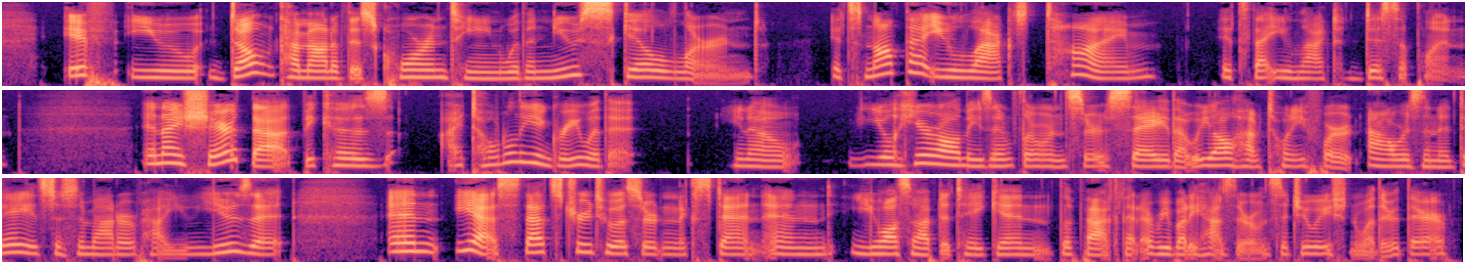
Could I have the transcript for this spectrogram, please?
if you don't come out of this quarantine with a new skill learned, it's not that you lacked time, it's that you lacked discipline. And I shared that because I totally agree with it. You know, you'll hear all these influencers say that we all have 24 hours in a day. It's just a matter of how you use it. And yes, that's true to a certain extent. And you also have to take in the fact that everybody has their own situation, whether they're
